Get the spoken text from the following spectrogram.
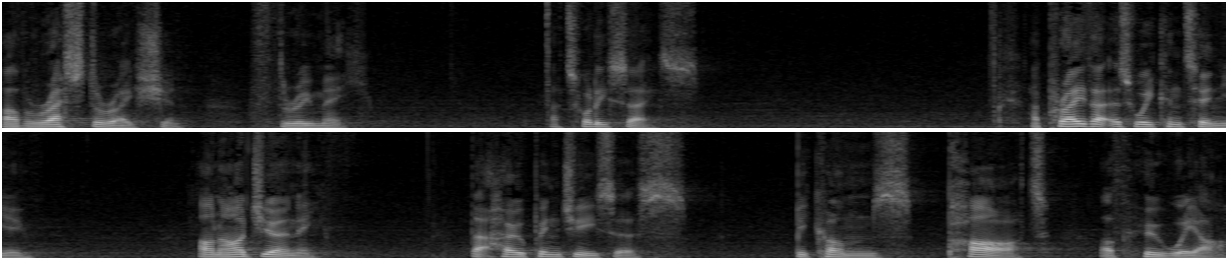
of restoration through me. That's what he says. I pray that as we continue on our journey, that hope in Jesus becomes part of who we are.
